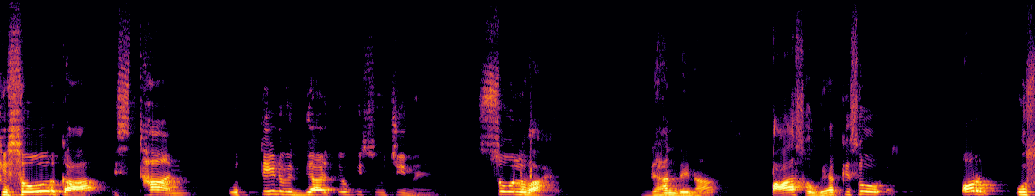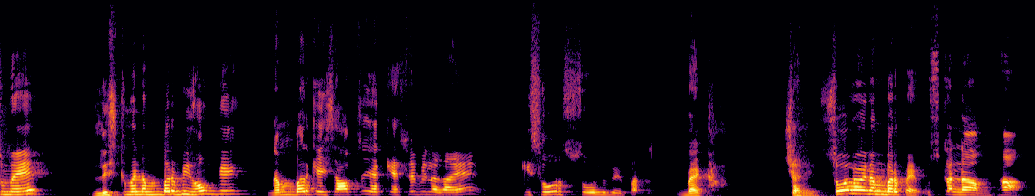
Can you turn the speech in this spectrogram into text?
किशोर का स्थान उत्तीर्ण विद्यार्थियों की सूची में सोलवा है। ध्यान देना, पास हो गया किशोर और उसमें लिस्ट में नंबर भी होंगे। नंबर के हिसाब से या कैसे भी लगाएँ किशोर सोलवे पर बैठा। चलिए, सोलवे नंबर पे उसका नाम था।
